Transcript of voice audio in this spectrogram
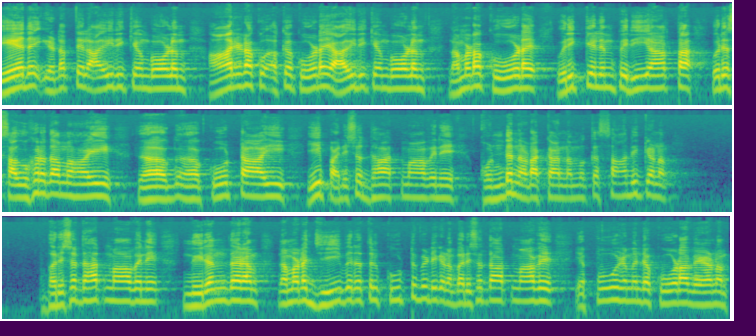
ഏത് ഇടത്തിലായിരിക്കുമ്പോഴും ആരുടെ ഒക്കെ കൂടെ ആയിരിക്കുമ്പോഴും നമ്മുടെ കൂടെ ഒരിക്കലും പിരിയാത്ത ഒരു സൗഹൃദമായി കൂട്ടായി ഈ പരിശുദ്ധാത്മാവിനെ കൊണ്ടു നടക്കാൻ നമുക്ക് സാധിക്കണം. പരിശുദ്ധാത്മാവിനെ നിരന്തരം നമ്മുടെ ജീവിതത്തിൽ കൂട്ടുപിടിക്കണം. പരിശുദ്ധാത്മാവ് എപ്പോഴും എന്റെ കൂടെ വേണം.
